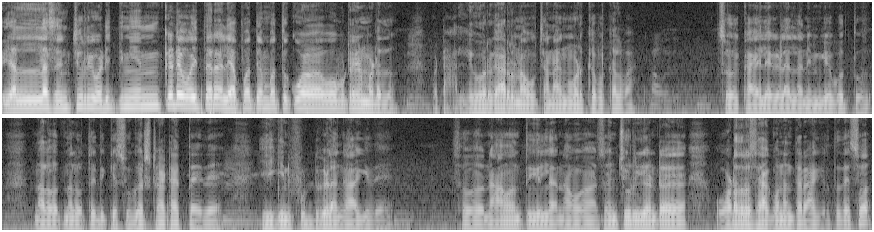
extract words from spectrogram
ಎಲ್ಲ ಸೆಂಚುರಿ ಹೊಡಿತೀನಿ ಅಂದ್ಕಡೆ ಹೋಯ್ತಾರೆ. ಅಲ್ಲಿ ಎಪ್ಪತ್ತೆಂಬತ್ತಕ್ಕೆ ಹೋಗ್ಬಿಟ್ರೆ ಏನು ಮಾಡೋದು? ಬಟ್ ಅಲ್ಲಿವರೆಗಾರು ನಾವು ಚೆನ್ನಾಗಿ ನೋಡ್ಕೋಬೇಕಲ್ವ? ಸೊ ಕಾಯಿಲೆಗಳೆಲ್ಲ ನಿಮಗೆ ಗೊತ್ತು, ನಲ್ವತ್ತು ನಲ್ವತ್ತೈದಕ್ಕೆ ಶುಗರ್ ಸ್ಟಾರ್ಟ್ ಆಗ್ತಾ ಇದೆ. ಈಗಿನ ಫುಡ್ಗಳು ಹಂಗಾಗಿದೆ. ಸೊ ನಾವಂತೂ ಇಲ್ಲ, ನಾವು ಸೆಂಚುರಿ ಗಂಟ ಒಡೆದ್ರೆ ಸಾಕು ಅನ್ನೋ ಆಗಿರ್ತದೆ. ಸೊ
